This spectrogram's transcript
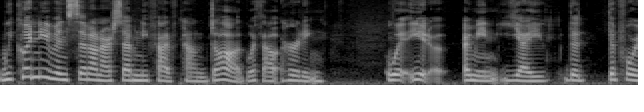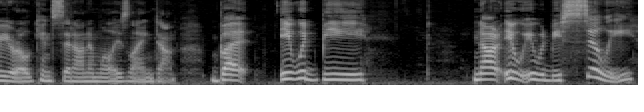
We couldn't even sit on our 75 pound dog without hurting. You know, I mean, yeah, you, the the four year old can sit on him while he's lying down, but it would be not. It, it would be silly,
